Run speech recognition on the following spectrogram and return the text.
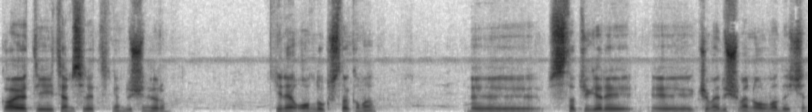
Gayet iyi temsil ettiklerini düşünüyorum. Yine 19 takımı e, statü gereği e, küme düşmen olmadığı için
